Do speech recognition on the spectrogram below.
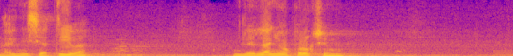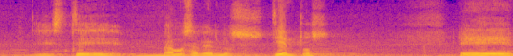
la iniciativa del año próximo. Este, vamos a ver los tiempos, eh,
